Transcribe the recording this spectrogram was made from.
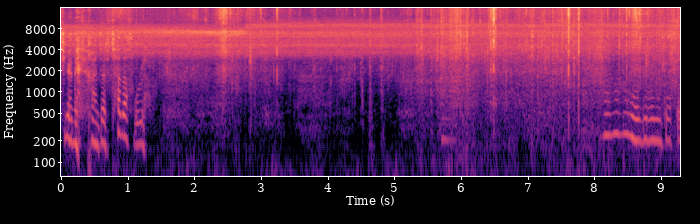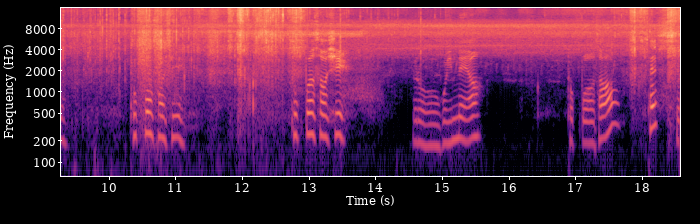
지가 내려간 자리 찾아서 올라와. 아, 여기 보니까 또 독버섯이 독버섯이 이러고 있네요. 독버섯 패스.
